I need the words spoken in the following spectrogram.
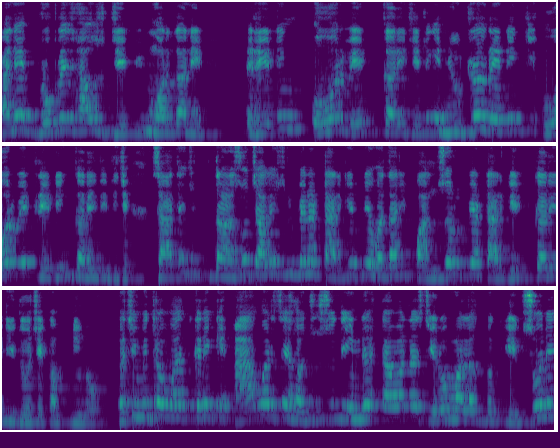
અને બ્રોકરેજ હાઉસ જેપી મોર્ગને રેટિંગ ઓવરવેટ કરી છે. એટલે કે ન્યુટ્રલ રેટિંગથી ઓવરવેટ રેટિંગ કરી દીધી છે. સાથે જ ત્રણસો ચાલીસ રૂપિયાના ટાર્ગેટને વધારી પાંચસો રૂપિયા ટાર્ગેટ કરી દીધો છે કંપનીનો પછી મિત્રો વાત કરીએ કે આ વર્ષે હજુ સુધી ઇન્ડસ ટાવરના શેરોમાં લગભગ એકસો ને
